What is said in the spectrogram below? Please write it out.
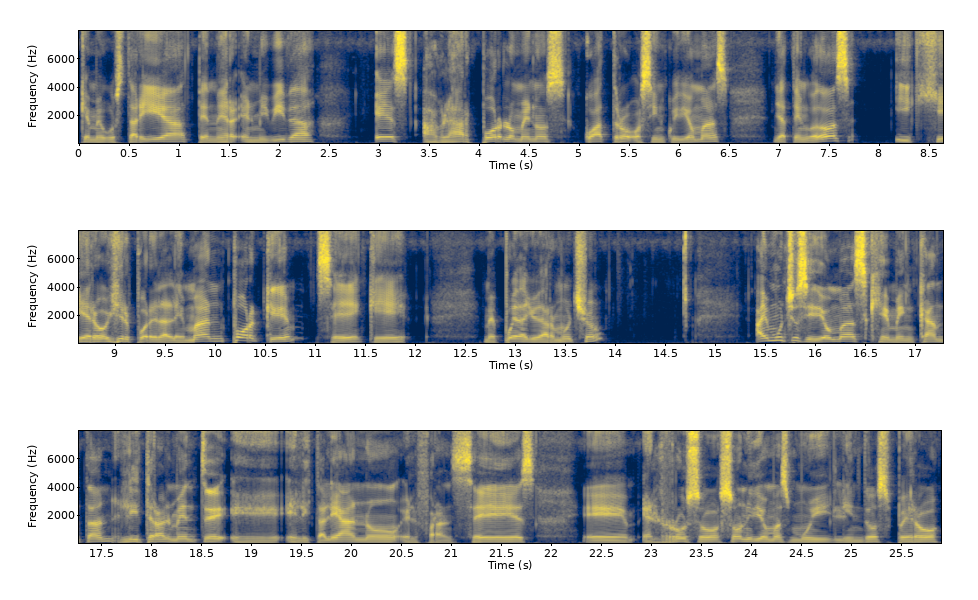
que me gustaría tener en mi vida es hablar por lo menos cuatro o cinco idiomas. Ya tengo dos y quiero ir por el alemán porque sé que me puede ayudar mucho. Hay muchos idiomas que me encantan, literalmente eh, el italiano, el francés, eh, el ruso, son idiomas muy lindos, pero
